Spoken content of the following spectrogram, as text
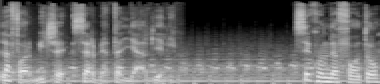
La forbice serve a tagliarglieli. Seconda foto.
